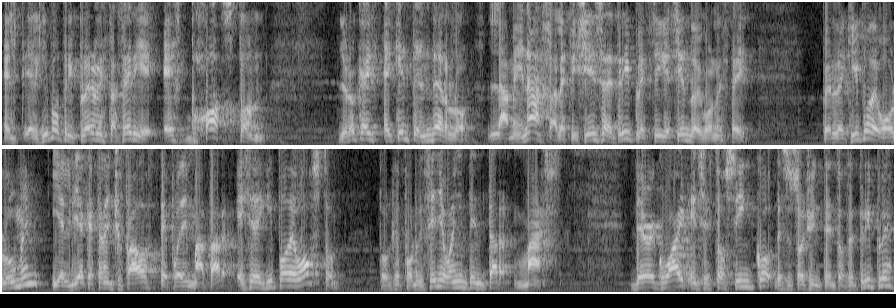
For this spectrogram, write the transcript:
el, equipo triplero en esta serie es Boston. Yo creo que hay, que entenderlo. La amenaza, la eficiencia de triple sigue siendo de Golden State. Pero el equipo de volumen y el día que están enchufados te pueden matar es el equipo de Boston. Porque por diseño van a intentar más. Derek White encestó 5 de sus 8 intentos de triple.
